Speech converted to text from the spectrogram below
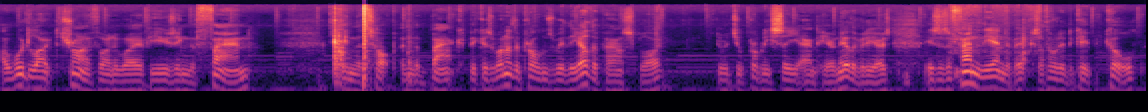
I would like to try and find a way of using the fan in the top and the back because one of the problems with the other power supply which you'll probably see and hear in the other videos, is there's a fan in the end of it because I thought it'd keep it cool,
